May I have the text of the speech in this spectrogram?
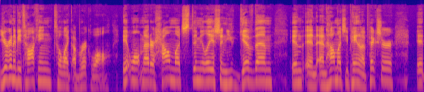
you're going to be talking to like a brick wall. It won't matter how much stimulation you give them in, and, and how much you paint them a picture. It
